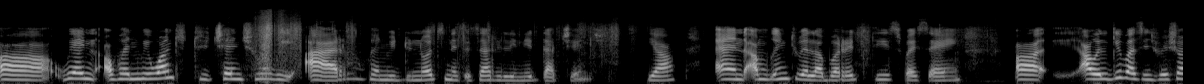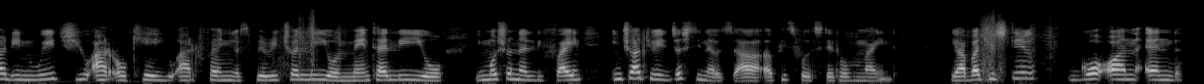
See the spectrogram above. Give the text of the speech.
uh when when we want to change who we are when we do not necessarily need that change yeah. And i'm going to elaborate this by saying uh i will give a situation in which you are okay you are fine you're spiritually you're mentally you're emotionally fine. In short you're just in a, a peaceful state of mind. Yeah but you still go on and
